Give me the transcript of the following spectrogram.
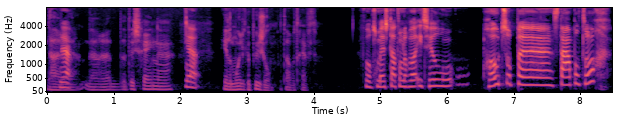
Daar, Ja. daar, dat is geen eh, ja. hele moeilijke puzzel wat dat betreft. Volgens mij staat er nog wel iets heel groots op eh, stapel, toch?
